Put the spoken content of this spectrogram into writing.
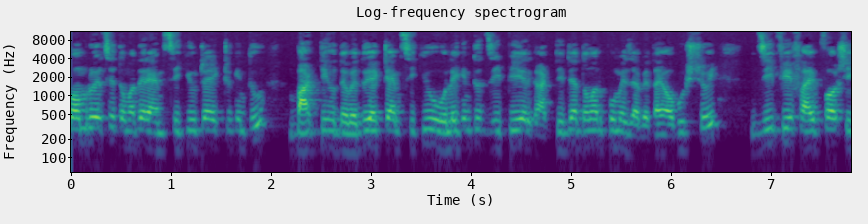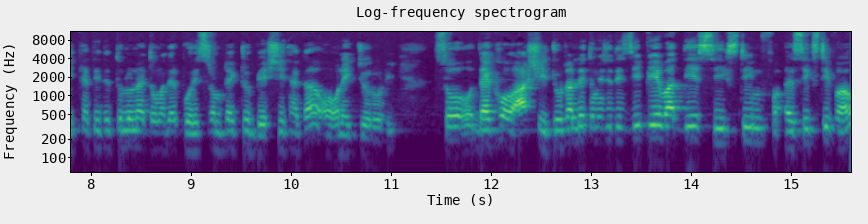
কম রয়েছে, তোমাদের এমসিকিউটা একটু কিন্তু বাড়তি হতে হবে। দুই একটা এমসিকিউ হলে কিন্তু জিপিএ এর ঘাটতিটা তোমার কমে যাবে। তাই অবশ্যই জিপিএ ফাইভ পাওয়া শিক্ষার্থীদের তুলনায় তোমাদের পরিশ্রমটা একটু বেশি থাকা অনেক জরুরি। সো দেখো আশি টোটালি তুমি যদি জিপিএ বাদ দিয়ে সিক্সটিন সিক্সটি পাও,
